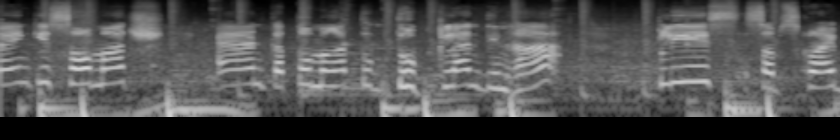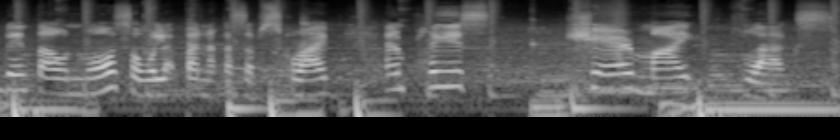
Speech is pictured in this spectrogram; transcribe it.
Thank you so much and kato mga tub-tub clan din ha. Please subscribe na taon mo sa wala pa nakasubscribe and please share my vlogs.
